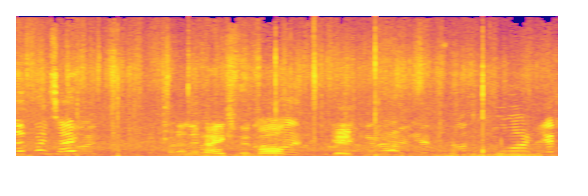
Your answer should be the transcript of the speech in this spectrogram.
look for inside. Nice football. Good. Yes,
